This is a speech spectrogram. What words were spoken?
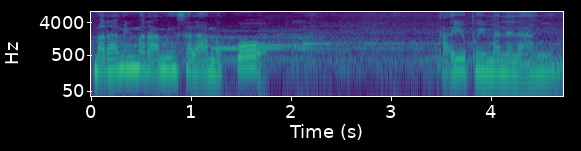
Maraming maraming salamat po. Tayo po'y manalangin.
